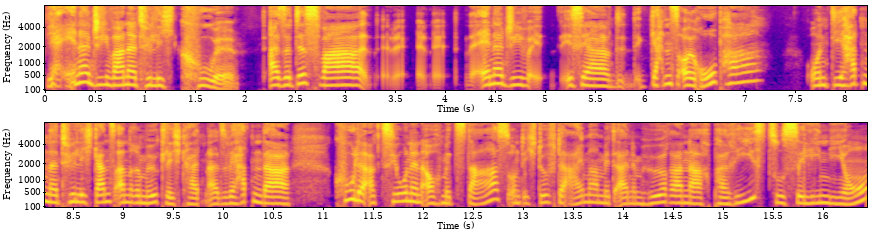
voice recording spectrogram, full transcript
Ja, Energy war natürlich cool. Also das war, Energy ist ja ganz Europa und die hatten natürlich ganz andere Möglichkeiten. Also wir hatten da coole Aktionen auch mit Stars und ich durfte einmal mit einem Hörer nach Paris zu Céline Dion.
